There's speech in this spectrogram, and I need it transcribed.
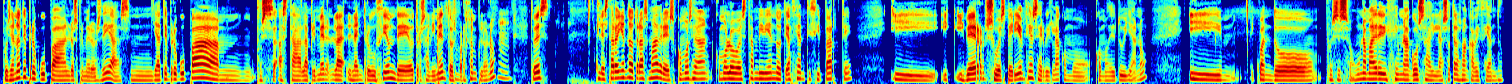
pues ya no te preocupan los primeros días, mm, ya te preocupa mm, pues hasta la, primera, la, la introducción de otros alimentos, por ejemplo, ¿no? Mm. Entonces, el estar oyendo a otras madres cómo, se van, cómo lo están viviendo te hace anticiparte y, y- ver su experiencia, servirla como, como de tuya, ¿no? Y, cuando, pues eso, una madre dice una cosa y las otras van cabeceando,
